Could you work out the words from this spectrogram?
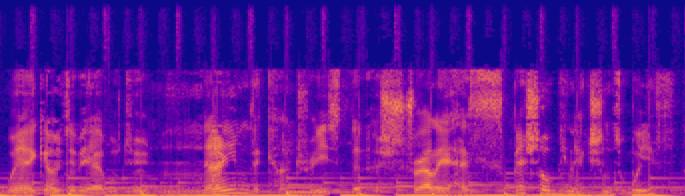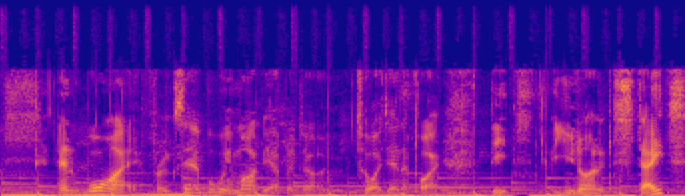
We're going to be able to name the countries that Australia has special connections with and why. For example, we might be able to, to identify the United States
